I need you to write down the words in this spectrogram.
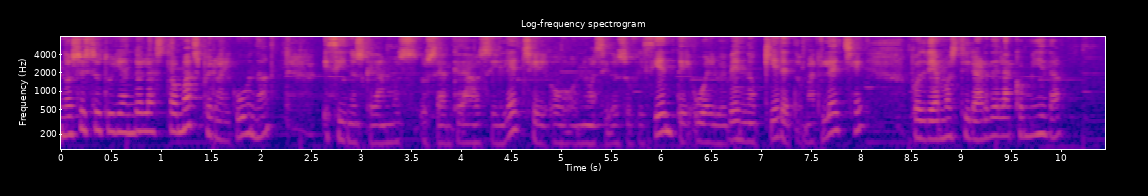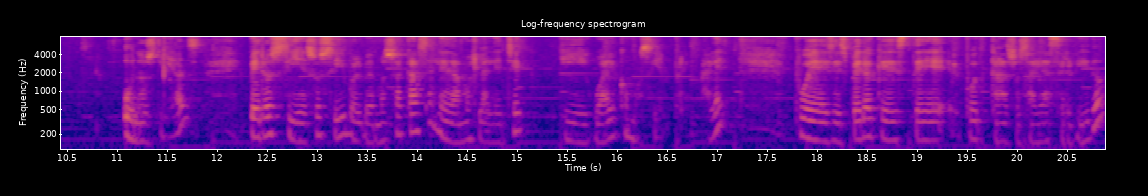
no sustituyendo las tomas, pero alguna, si nos quedamos o se han quedado sin leche o no ha sido suficiente o el bebé no quiere tomar leche, podríamos tirar de la comida unos días, pero si eso sí, volvemos a casa, le damos la leche igual como siempre, ¿vale? Pues espero que este podcast os haya servido.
